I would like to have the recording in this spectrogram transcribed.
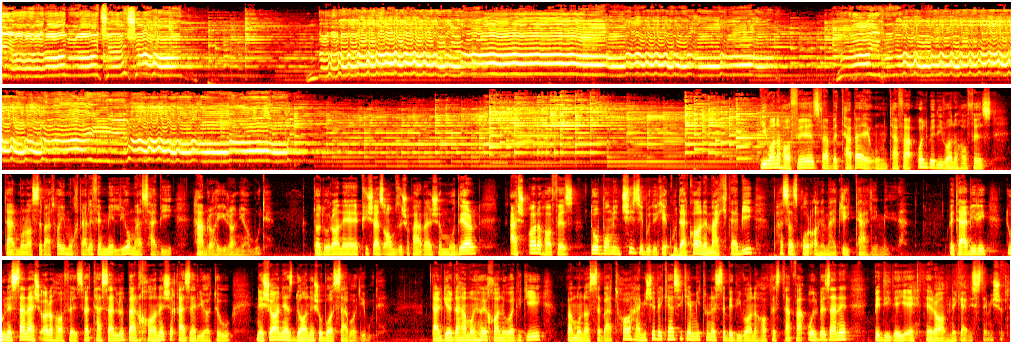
دیوان حافظ و به طبع اون تفعال به دیوان حافظ در مناسبت‌های مختلف ملی و مذهبی همراه ایرانیان بوده. تا دوران پیش از آموزش و پرورش مدرن اشعار حافظ دومین چیزی بوده که کودکان مکتبی پس از قرآن مجید تعلیم می‌دیدند. به تعبیری دونستن اشعار حافظ و تسلط بر خانش غزلیات او نشانی از دانش و باسوادی بوده. در گرد همایی های خانوادگی و مناسبت ها همیشه به کسی که می‌تونسته به دیوان حافظ تفعال بزنه به دیده احترام نگریسته می شده.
